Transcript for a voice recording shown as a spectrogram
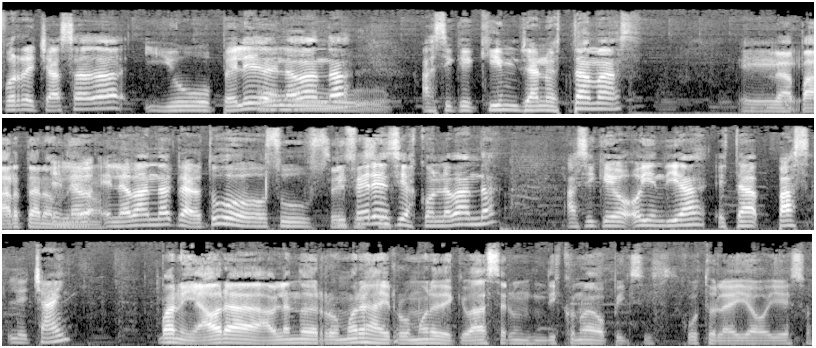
fue rechazada y hubo pelea en la banda. Uh. Así que Kim ya no está más. eh, La apartaron, en la, en la banda, claro, tuvo sus sí, diferencias con la banda. Así que hoy en día está Paz Lechine. Bueno, y ahora hablando de rumores, hay rumores de que va a hacer un disco nuevo Pixies. Justo leí hoy eso.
